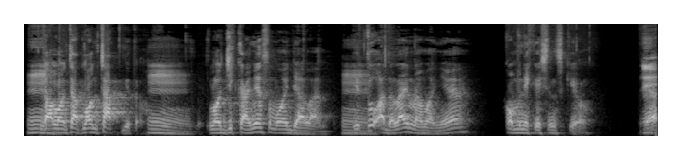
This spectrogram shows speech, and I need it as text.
Hmm. nggak loncat-loncat gitu Hmm. logikanya semua jalan Hmm. itu adalah yang namanya communication skill Eh, Ya.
